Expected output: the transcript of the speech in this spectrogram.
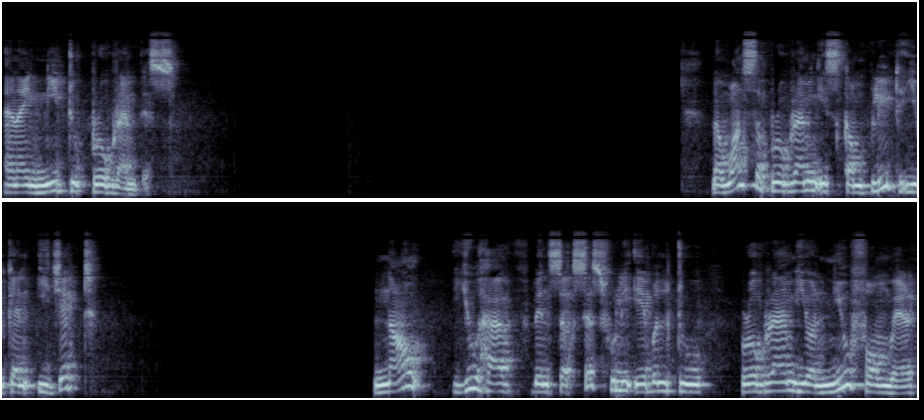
and I need to program this. Now once the programming is complete, you can eject. Now you have been successfully able to program your new firmware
